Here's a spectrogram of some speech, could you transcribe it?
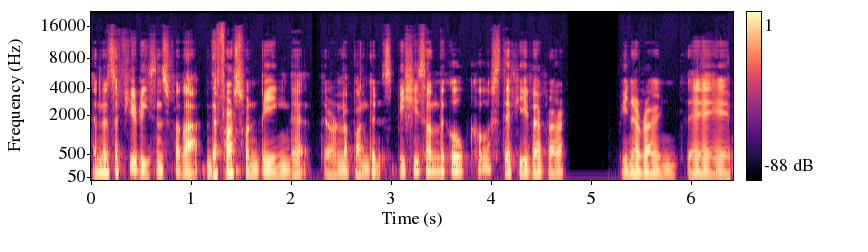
and there's a few reasons for that. The first one being that they're an abundant species on the Gold Coast. If you've ever been around the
